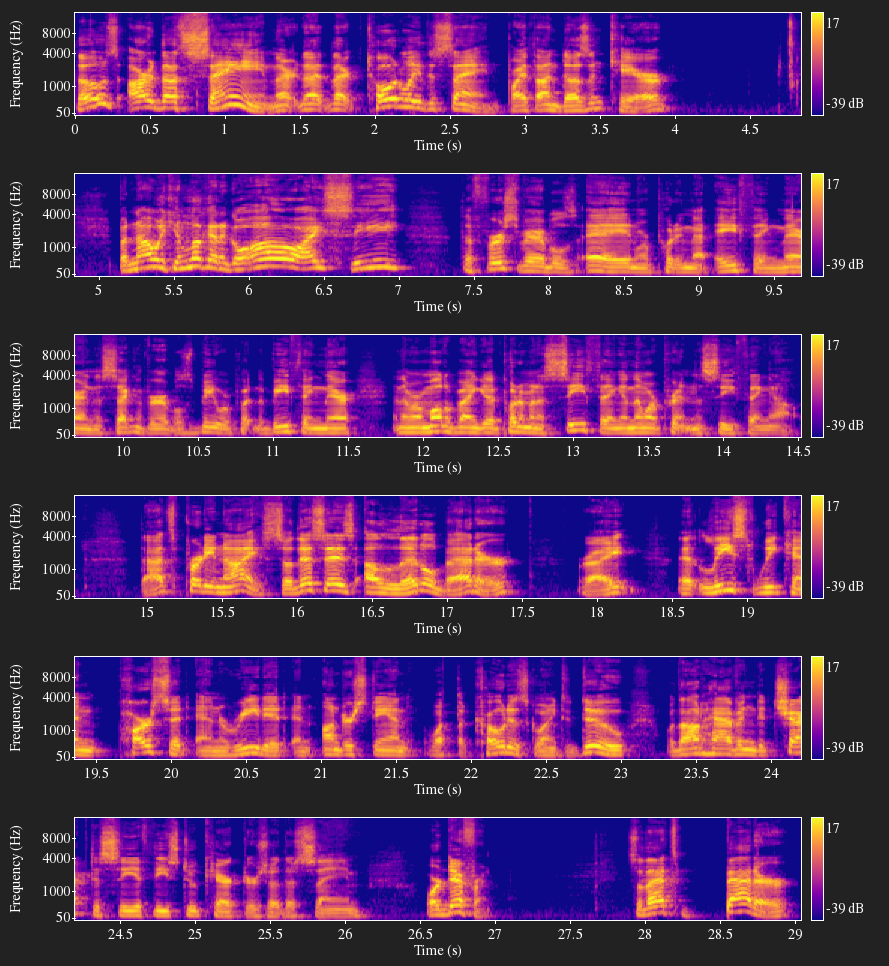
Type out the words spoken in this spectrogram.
those are the same. They're, they're, they're totally the same. Python doesn't care. But now we can look at it and go, oh, I see. The first variable is A, and we're putting that A thing there, and the second variable is B, we're putting the B thing there, and then we're multiplying it, put them in a C thing, and then we're printing the C thing out. That's pretty nice. So this is a little better right? At least we can parse it and read it and understand what the code is going to do without having to check to see if these two characters are the same or different. So that's better,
